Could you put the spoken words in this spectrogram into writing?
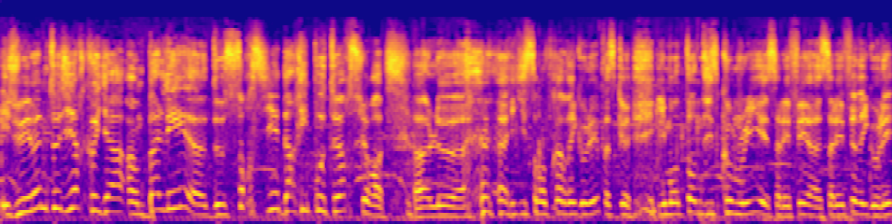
et je vais même te dire qu'il y a un ballet euh, de sorciers d'Harry Potter sur euh, le. ils sont en train de rigoler parce que ils m'entendent dire Cymru et ça les fait, euh, ça les fait rigoler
